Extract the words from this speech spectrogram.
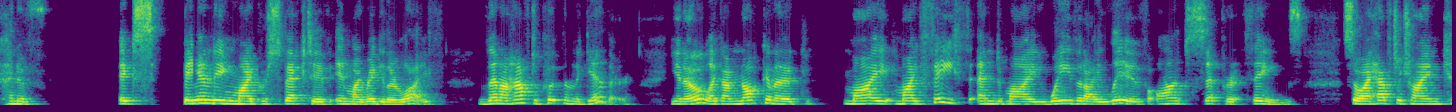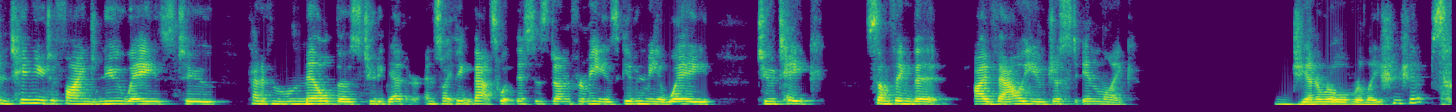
kind of expanding my perspective in my regular life, then I have to put them together. You know, like I'm not going to my my faith and my way that I live aren't separate things. So I have to try and continue to find new ways to kind of meld those two together. And so I think that's what this has done for me is given me a way to take something that I value just in like general relationships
